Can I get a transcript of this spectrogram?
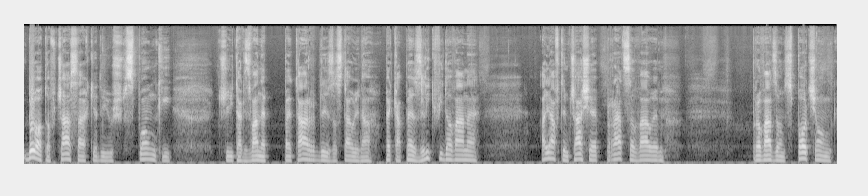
Było to w czasach, kiedy już spłonki, czyli tak zwane petardy, zostały na PKP zlikwidowane, a ja w tym czasie pracowałem prowadząc pociąg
